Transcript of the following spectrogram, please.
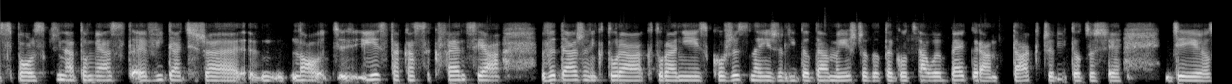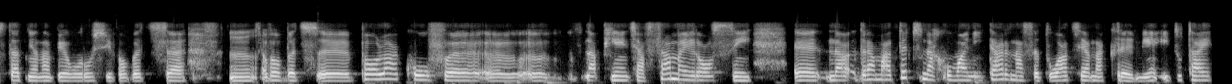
z Polski. Natomiast widać, że no, jest taka sekwencja wydarzeń, która, która nie jest korzystna, jeżeli dodamy jeszcze do tego cały background, tak, czyli to, co się dzieje ostatnio na Białorusi wobec, wobec Polaków, napięcia w samej Rosji, dramatyczna humanitarna sytuacja na Krymie i tutaj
